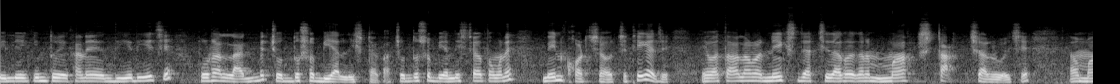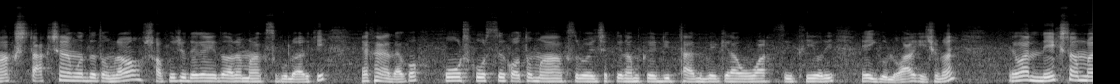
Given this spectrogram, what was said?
মিলিয়ে কিন্তু এখানে দিয়ে দিয়েছে। টোটাল লাগবে চোদ্দোশো বিয়াল্লিশ টাকা। চোদ্দোশো বিয়াল্লিশ টাকা তোমার মেন খরচা হচ্ছে, ঠিক আছে? এবার তাহলে আমরা নেক্সট যাচ্ছি। দেখো এখানে মার্কস স্ট্রাকচার রয়েছে। মার্কস স্ট্রাকচারের মধ্যে তোমরাও সব কিছু দেখে নিতে পারবে মার্কসগুলো আর কি। এখানে দেখো কোর্স কোর্সের কত মার্কস রয়েছে, কিরম ক্রেডিট থাকবে, কিরম ওয়ার্কসি থিওরি এইগুলো আর কিছু নয়। এবার নেক্সট আমরা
